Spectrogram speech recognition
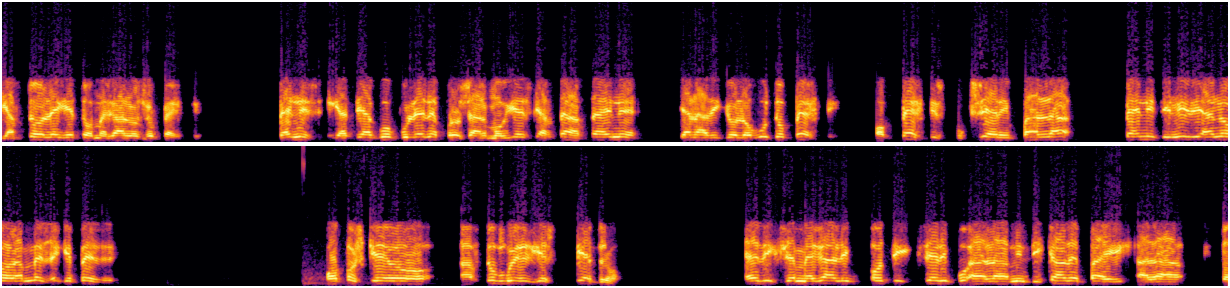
Γι' αυτό λέγεται ο μεγάλος ο παίκτη. Μπαίνεις, γιατί ακούω που λένε προσαρμογές και αυτά, αυτά είναι για να δικαιολογούν τον παίκτη. Ο παίκτης που ξέρει μπάλα μπαίνει την ίδια ώρα μέσα και παίζει. Όπως και ο, αυτό που έλεγε στο κέντρο. Έδειξε μεγάλη ότι ξέρει που, αλλά αμυντικά δεν πάει, αλλά το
